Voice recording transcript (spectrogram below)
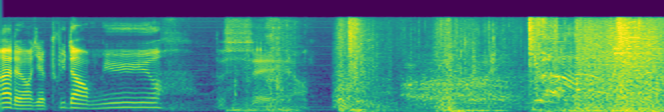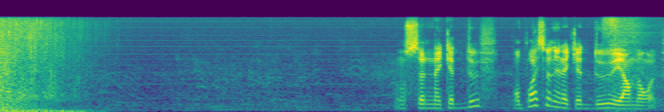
Alors, il n'y a plus d'armure. On peut faire. On sonne la 4-2 On pourrait sonner la 4-2 et armor up.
